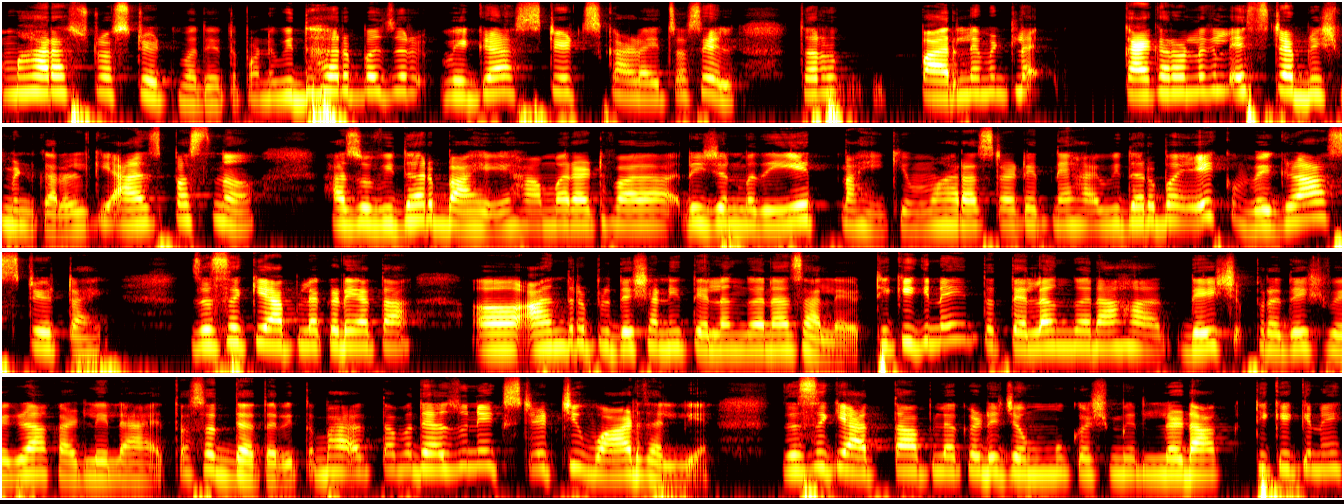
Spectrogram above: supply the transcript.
महाराष्ट्र स्टेटमध्ये येतो. पण विदर्भ जर वेगळ्या स्टेट्स काढायचं असेल तर पार्लमेंटला काय करावं लागेल? एस्टॅब्लिशमेंट कराल की आजपासनं हा जो विदर्भ आहे हा मराठवाडा रिजनमध्ये येत नाही किंवा महाराष्ट्रात येत नाही हा विदर्भ एक वेगळा स्टेट आहे. जसं की आपल्याकडे आता आंध्र प्रदेश आणि तेलंगणा झालं आहे ठीक आहे की नाही? तर तेलंगणा हा देश प्रदेश वेगळा काढलेला आहे तर सध्या तरी. तर भारतामध्ये अजून एक स्टेटची वाढ झाली आहे. जसं की आत्ता आपल्याकडे जम्मू काश्मीर लडाख ठीक आहे की नाही?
